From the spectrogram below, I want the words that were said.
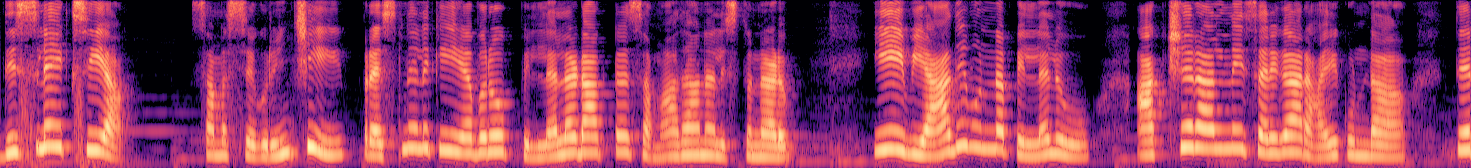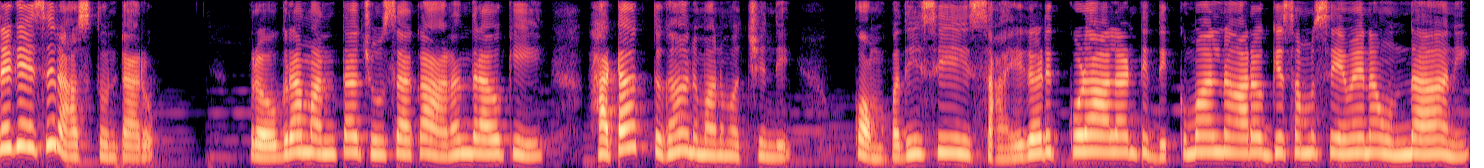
డిస్లెక్సియా సమస్య గురించి ప్రశ్నలకి ఎవరో పిల్లల డాక్టర్ సమాధానాలు ఇస్తున్నాడు ఈ వ్యాధి ఉన్న పిల్లలు అక్షరాల్ని సరిగా రాయకుండా తిరగేసి రాస్తుంటారు. ప్రోగ్రాం అంతా చూశాక ఆనందరావుకి హఠాత్తుగా అనుమానం వచ్చింది కొంపదీసి సాయిగడికి కూడా అలాంటి దిక్కుమాలిన ఆరోగ్య సమస్య ఏమైనా ఉందా అని.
